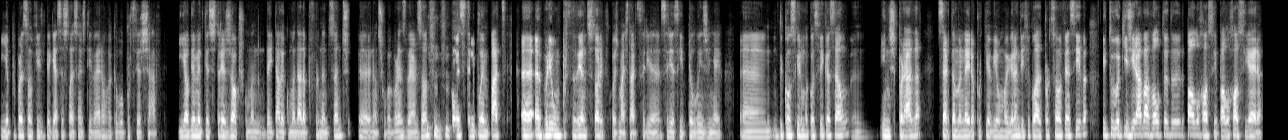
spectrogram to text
e a preparação física que essas seleções tiveram acabou por ser chave. E obviamente que esses três jogos da Itália comandada por Fernando Santos, uh, não, desculpa, Berzot, com esse triplo empate, uh, abriu um precedente histórico, que depois mais tarde seria, seria seguido pelo engenheiro, uh, de conseguir uma classificação inesperada certa maneira, porque havia uma grande dificuldade de produção ofensiva, e tudo aqui girava à volta de, de Paulo Rossi. Paulo Rossi era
